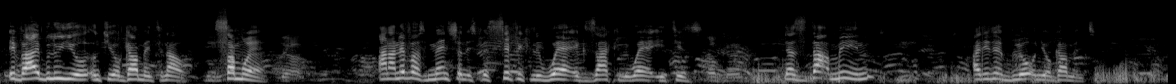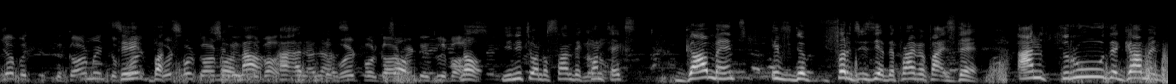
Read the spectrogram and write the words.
If I blew you onto your garment now, somewhere, Yeah. and I never mentioned specifically where exactly where it is, Okay. does that mean I didn't blow on your garment? Yeah, but the garment, the See, word, but word for garment so is now, libas. uh, no, the word for so- is libas. No, you need to understand the No, no. context. Garment, if the farj is here, the private part is there, and through the garment,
